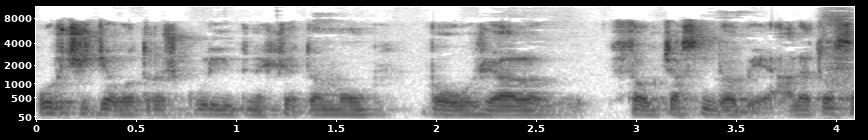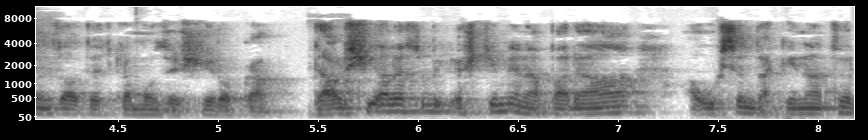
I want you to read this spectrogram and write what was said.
určitě o trošku líp, než je tomu bohužel v současné době. Ale to jsem vzal teďka moc ze široka. Další, ale co bych ještě mě napadá, a už jsem taky na to,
